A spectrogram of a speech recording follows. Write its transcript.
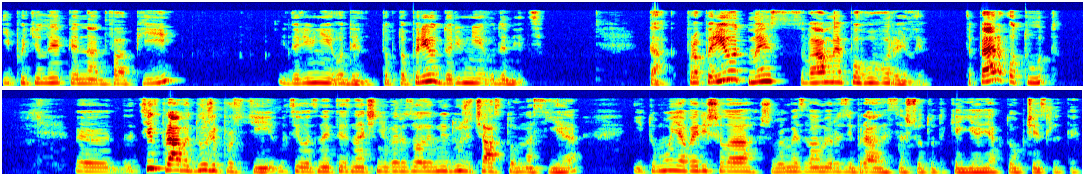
і поділити на 2π і дорівнює 1. Тобто період дорівнює 1. Так, про період ми з вами поговорили. Тепер отут. е, Ці вправи дуже прості, оці от знайти значення виразолів, вони дуже часто в нас є. І тому я вирішила, щоб ми з вами розібралися, що то таке є, як то обчислити.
